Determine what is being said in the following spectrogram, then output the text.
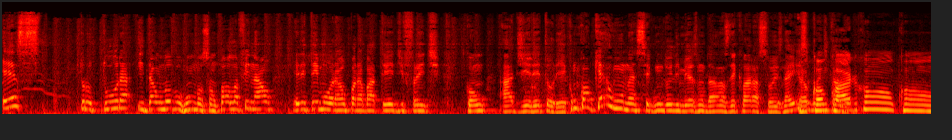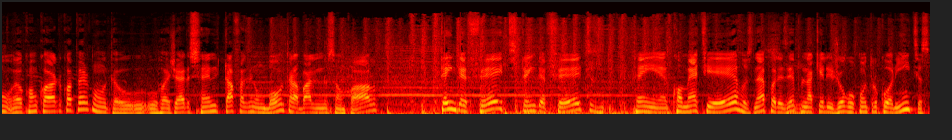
estrutura e dar um novo rumo ao São Paulo, afinal, ele tem moral para bater de frente com a diretoria, com qualquer um, né, segundo ele mesmo dá nas declarações, né? Isso, eu grande concordo com, com eu concordo com a pergunta. O, o Rogério Ceni está fazendo um bom trabalho no São Paulo. Tem defeitos, tem defeitos, tem eh, comete erros, né? Por exemplo, naquele jogo contra o Corinthians,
